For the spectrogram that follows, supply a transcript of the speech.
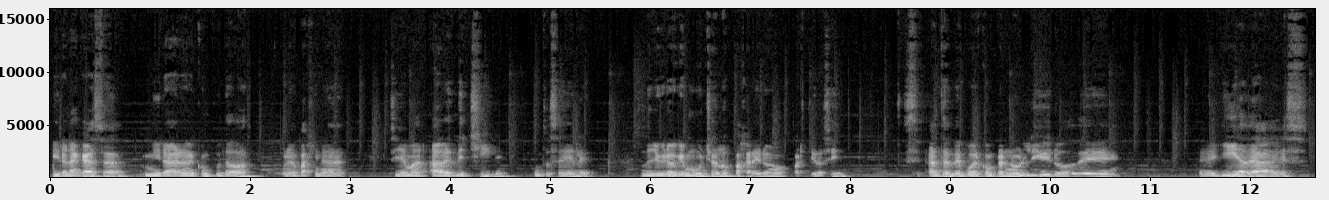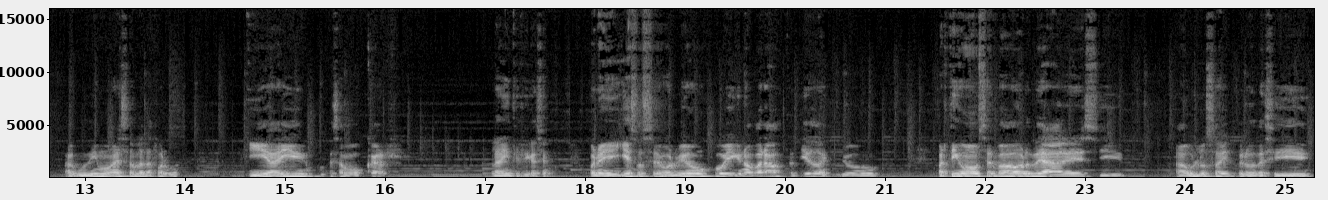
ir a la casa, mirar en el computador una página que se llama avesdechile.cl, donde yo creo que muchos de los pajareros hemos partido así. Antes de poder comprarnos un libro de eh, guía de aves, acudimos a esa plataforma y ahí empezamos a buscar la identificación. Bueno, y eso se volvió un hobby que no ha parado hasta el día de hoy. Yo partí como observador de aves y aún lo soy, pero decidí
